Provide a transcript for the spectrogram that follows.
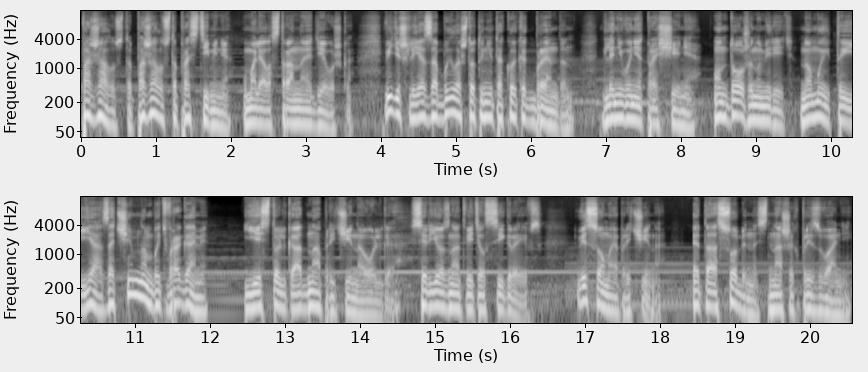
«Пожалуйста, пожалуйста, прости меня», — умоляла странная девушка. «Видишь ли, я забыла, что ты не такой, как Брэндон. Для него нет прощения. Он должен умереть. Но мы, ты и я, зачем нам быть врагами?» «Есть только одна причина, Ольга», — серьезно ответил Сигрейвс. «Весомая причина. Это особенность наших призваний».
